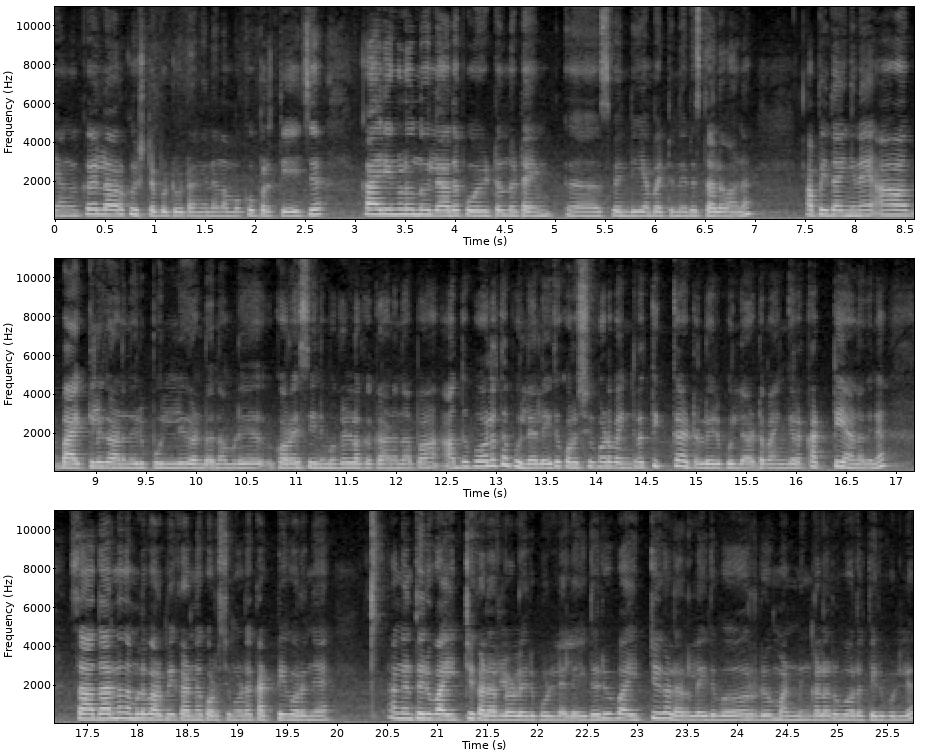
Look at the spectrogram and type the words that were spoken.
ഞങ്ങൾക്ക് എല്ലാവർക്കും ഇഷ്ടപ്പെട്ടു കേട്ടോ അങ്ങനെ നമുക്ക് പ്രത്യേകിച്ച് കാര്യങ്ങളൊന്നും ഇല്ലാതെ പോയിട്ടൊന്ന് ടൈം സ്പെൻഡ് ചെയ്യാൻ പറ്റുന്ന ഒരു സ്ഥലമാണ്. അപ്പോൾ ഇതാ ഇങ്ങനെ ആ ബാക്കിൽ കാണുന്ന ഒരു പുല്ല് കണ്ടോ? നമ്മൾ കുറേ സിനിമകളിലൊക്കെ കാണുന്നത് അപ്പോൾ അതുപോലത്തെ പുല്ലല്ല ഇത് കുറച്ചും കൂടെ ഭയങ്കര തിക്കായിട്ടുള്ള ഒരു പുല്ലാട്ടോ. ഭയങ്കര കട്ടിയാണതിന് സാധാരണ നമ്മൾ പറമ്പിൽ കാണുന്ന കുറച്ചും കൂടെ കട്ടി കുറഞ്ഞ അങ്ങനത്തെ ഒരു വൈറ്റ് കളറിലുള്ള ഒരു പുല്ലല്ലേ? ഇതൊരു വൈറ്റ് കളറല്ല ഇത് വേറൊരു മണ്ണും കളർ പോലത്തെ ഒരു പുല്ല്.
